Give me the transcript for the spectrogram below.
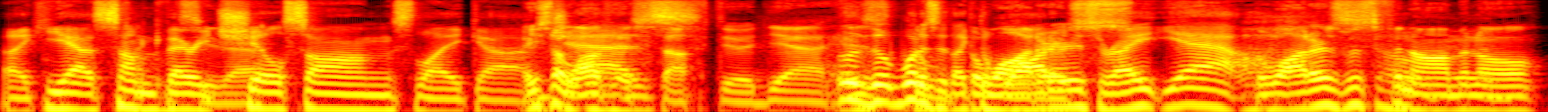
like he has some very chill songs, like uh, I used to love his stuff, dude. Yeah. What is his- it- what is it like the, waters. right? Yeah, The Oh, Waters was so phenomenal.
